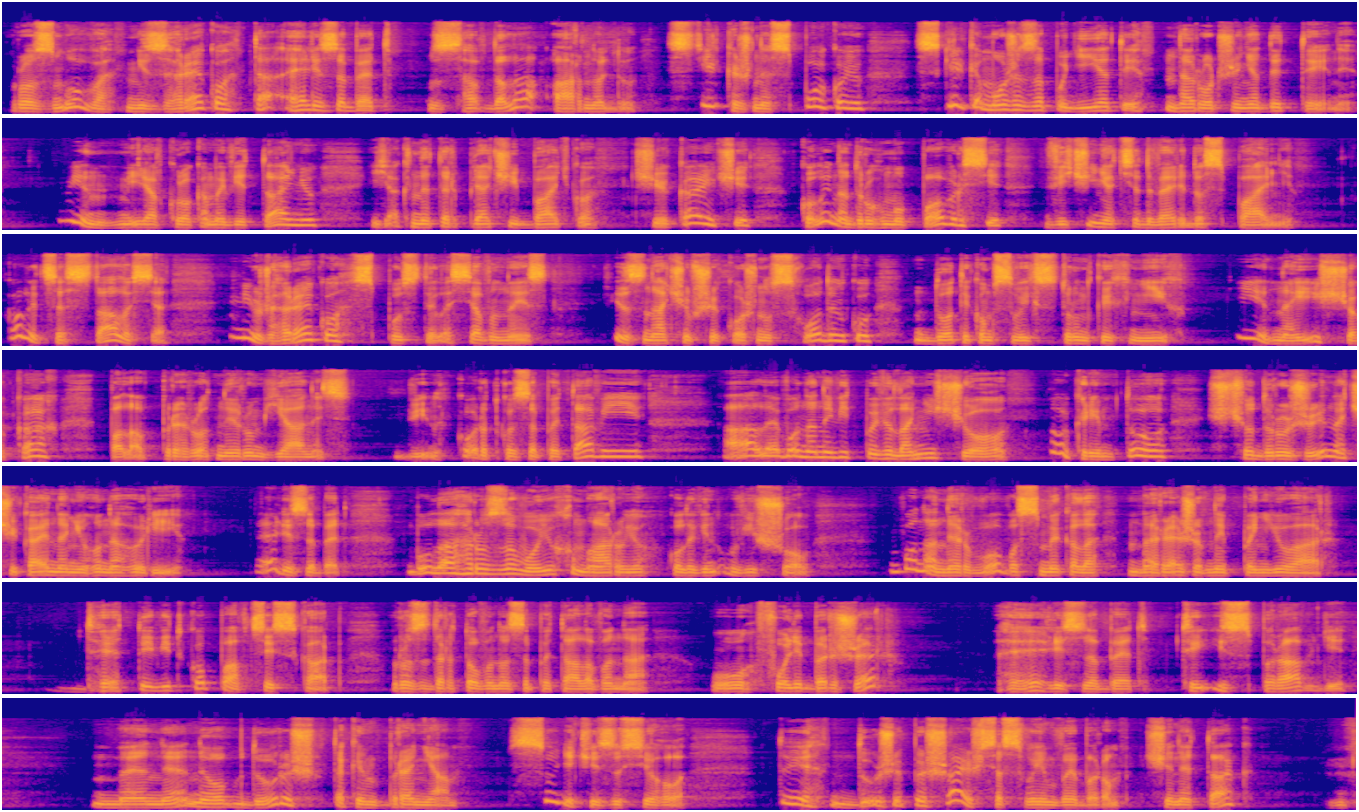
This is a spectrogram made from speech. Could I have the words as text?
Розмова між Греко та Елізабет завдала Арнольду стільки ж неспокою, скільки може заподіяти народження дитини. Він міряв кроками вітальню, як нетерплячий батько, чекаючи, коли на другому поверсі відчиняться двері до спальні. Коли це сталося, між Греко спустилася вниз, відзначивши кожну сходинку дотиком своїх струнких ніг, і на її щоках палав природний рум'янець. Він коротко запитав її, Але вона не відповіла нічого, окрім того, що дружина чекає на нього на горі. Елізабет була грозовою хмарою, коли він увійшов. Вона нервово смикала мережевний пеньюар. Де ти відкопав цей скарб? Роздратовано запитала вона. У фолі Бержер? Елізабет, ти і справді мене не обдуриш таким вбранням. Судячи з усього, ти дуже пишаєшся своїм вибором, чи не так?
